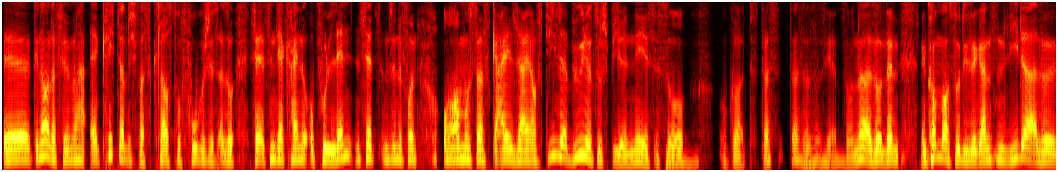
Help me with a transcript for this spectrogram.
äh, genau, der Film er kriegt dadurch was Klaustrophobisches. Also es sind ja keine opulenten Sets im Sinne von, oh, muss das geil sein, auf dieser Bühne zu spielen. Nee, es ist so, oh Gott, das, das ist es jetzt so. Ne? Also und dann, dann kommen auch so diese ganzen Lieder, also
